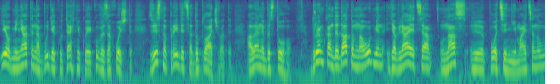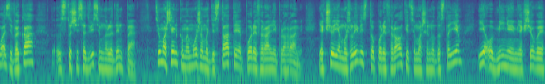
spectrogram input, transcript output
і обміняти на будь-яку техніку, яку ви захочете. Звісно, прийдеться доплачувати, але не без того. Другим кандидатом на обмін являється у нас е, по ціні, мається на увазі ВК 16801П. Цю машинку ми можемо дістати по реферальній програмі. Якщо є можливість, то по рефералки цю машину достаємо і обмінюємо. Якщо ви,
